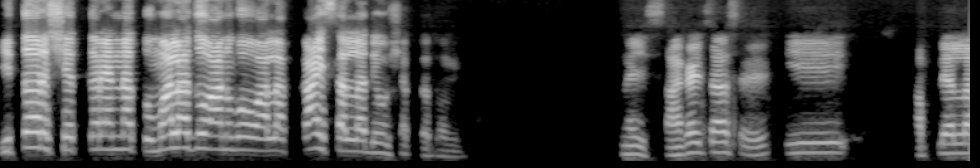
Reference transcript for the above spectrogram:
इतर शेतकऱ्यांना तुम्हाला जो अनुभव आला काय सल्ला देऊ शकता तुम्ही? नाही सांगायचं असं आहे की आपल्याला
